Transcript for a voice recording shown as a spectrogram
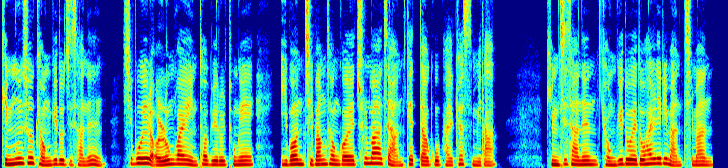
김문수 경기도지사는 15일 언론과의 인터뷰를 통해 이번 지방선거에 출마하지 않겠다고 밝혔습니다. 김 지사는 경기도에도 할 일이 많지만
